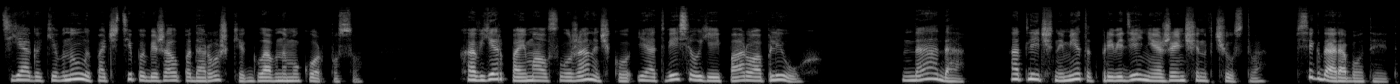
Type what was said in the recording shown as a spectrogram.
Тьяго кивнул и почти побежал по дорожке к главному корпусу. Хавьер поймал служаночку и отвесил ей пару оплеух. Да-да, отличный метод приведения женщин в чувство. Всегда работает.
